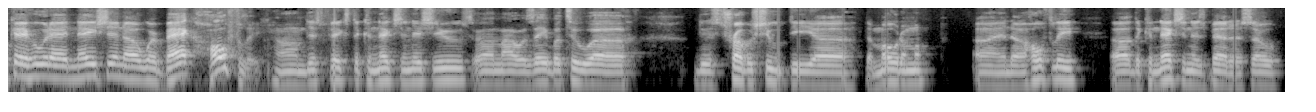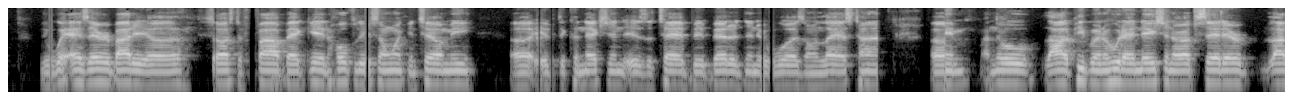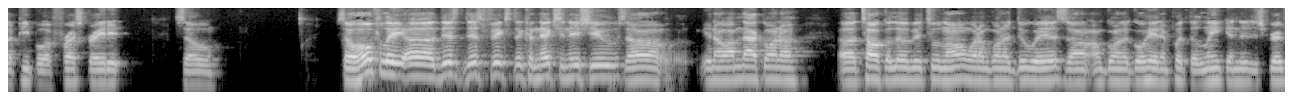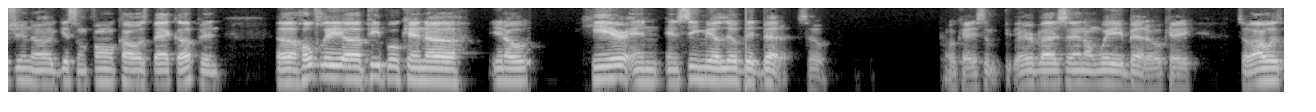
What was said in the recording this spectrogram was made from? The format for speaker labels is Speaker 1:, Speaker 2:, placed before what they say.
Speaker 1: Okay, who that nation? Uh, we're back. Hopefully, um, this fixed the connection issues. Um, I was able to uh just troubleshoot the uh the modem, uh, and uh, hopefully uh the connection is better. So as everybody uh starts to file back in, hopefully someone can tell me uh if the connection is a tad bit better than it was on last time. Um, I know a lot of people in the Who That Nation are upset. A lot of people are frustrated. So so hopefully, uh, this this fixed the connection issues. Uh, you know, I'm not to uh, talk a little bit too long. What I'm to do is uh, I'm to go ahead and put the link in the description. Uh, get some phone calls back up, and uh, hopefully, uh, people can uh, you know hear and and see me a little bit better. So, okay, so everybody's saying I'm way better. Okay, so I was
